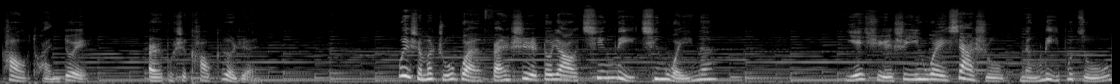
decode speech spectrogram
靠团队，而不是靠个人。为什么主管凡事都要亲力亲为呢？也许是因为下属能力不足，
